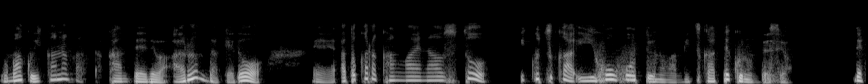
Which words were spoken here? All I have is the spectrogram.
うまくいかなかった鑑定ではあるんだけど、えー、後から考え直すと、いくつかいい方法っていうのが見つかってくるんですよ。で、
